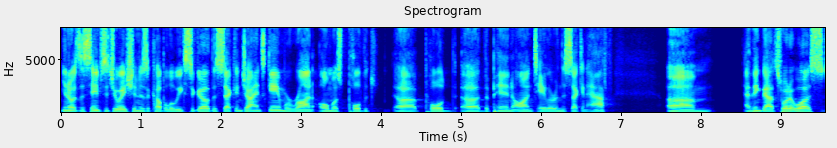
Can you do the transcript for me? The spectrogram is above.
you know, it's the same situation as a couple of weeks ago, the second Giants game where Ron almost pulled the uh, pulled uh, the pin on Taylor in the second half. Um, I think that's what it was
